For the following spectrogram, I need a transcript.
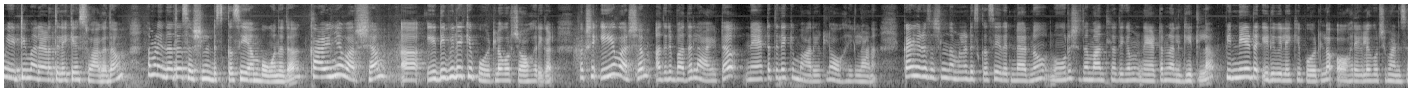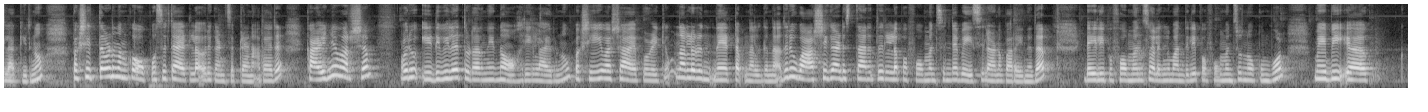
നമസ്കാരം V T മലയാളത്തിലേക്ക് സ്വാഗതം. നമ്മൾ ഇന്നത്തെ സെഷനിൽ ഡിസ്കസ് ചെയ്യാൻ പോകുന്നത് കഴിഞ്ഞ വർഷം ഇടിവിലേക്ക് പോയിട്ടുള്ള കുറച്ച് ഓഹരികൾ. പക്ഷേ ഈ വർഷം അതിന് ബദലായിട്ട് നേട്ടത്തിലേക്ക് മാറിയിട്ടുള്ള ഓഹരികളാണ്. കഴിഞ്ഞ ഒരു സെഷനിൽ നമ്മൾ ഡിസ്കസ് ചെയ്തിട്ടുണ്ടായിരുന്നു നൂറ് ശതമാനത്തിലധികം നേട്ടം നൽകിയിട്ടുള്ള പിന്നീട് ഇടിവിലേക്ക് പോയിട്ടുള്ള ഓഹരികളെ കുറിച്ച് മനസ്സിലാക്കിയിരുന്നു. പക്ഷേ ഇത്തവണ നമുക്ക് ഓപ്പോസിറ്റ് ആയിട്ടുള്ള ഒരു കൺസെപ്റ്റാണ് അതായത് കഴിഞ്ഞ വർഷം ഒരു ഇടിവിലെ തുടർന്നിരുന്ന ഓഹരികളായിരുന്നു. പക്ഷേ ഈ വർഷം ആയപ്പോഴേക്കും നല്ലൊരു നേട്ടം നൽകുന്ന അതൊരു വാർഷികാടിസ്ഥാനത്തിലുള്ള പെർഫോമൻസിന്റെ ബേസിലാണ് പറയുന്നത്. ഡെയിലി പെർഫോമൻസോ അല്ലെങ്കിൽ മന്ത്ലി പെർഫോമൻസോ നോക്കുമ്പോൾ മേ ബി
